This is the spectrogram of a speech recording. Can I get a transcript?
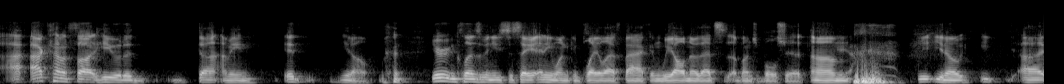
I, I kind of thought he would have done. I mean, it. You know, Jurgen Klinsmann used to say anyone can play left back, and we all know that's a bunch of bullshit. Um, yeah. you, you, know, uh,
